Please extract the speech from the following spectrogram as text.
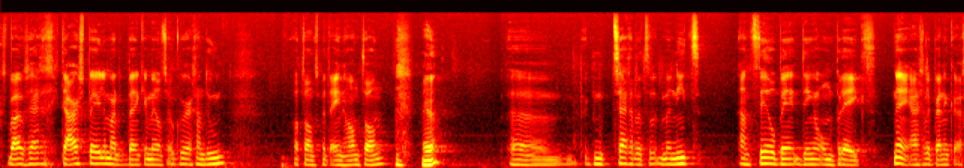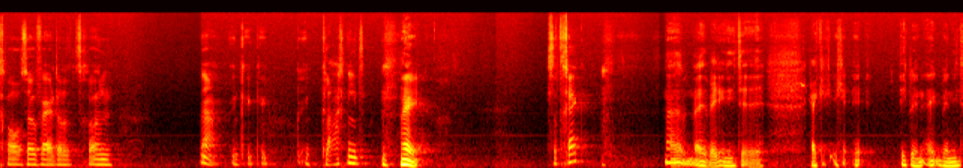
Ik wou zeggen gitaar spelen, maar dat ben ik inmiddels ook weer gaan doen. Althans met één hand dan. Ja? Eh, ik moet zeggen dat het me niet aan veel dingen ontbreekt. Nee, eigenlijk ben ik echt wel zover dat het gewoon... Ja, ik, ik, ik, ik klaag niet. Nee. Is dat gek? Nou, nee, weet ik niet. Eh, Kijk, ik, ik, ik- ben, ik ben niet...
